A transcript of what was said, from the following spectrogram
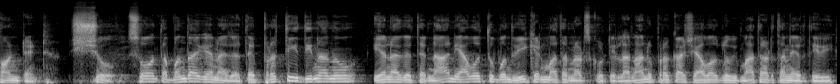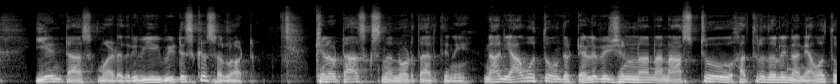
content show so ಅಂತ ಬಂದಾಗ ಏನಾಗುತ್ತೆ? ಪ್ರತಿ ದಿನವೂ ಏನಾಗುತ್ತೆ? ನಾನು ಯಾವತ್ತೂ ಬಂದು ವೀಕೆಂಡ್ ಮಾತ್ರ ನಡೆಸ್ಕೊಟ್ಟಿಲ್ಲ. ನಾನು ಪ್ರಕಾಶ್ ಯಾವಾಗಲೂ ಮಾತಾಡ್ತಾನೆ ಇರ್ತೀವಿ. ಏನು ಟಾಸ್ಕ್ ಮಾಡಿದ್ರಿ? We we discuss a lot ಕೆಲವು ಟಾಸ್ಕ್ಸ್ ನಾನು ನೋಡ್ತಾ ಇರ್ತೀನಿ. ನಾನು ಯಾವತ್ತೂ ಒಂದು ಟೆಲಿವಿಷನ್ನ ನಾನು ಅಷ್ಟು ಹತ್ತಿರದಲ್ಲಿ ನಾನು ಯಾವತ್ತೂ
